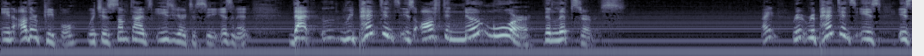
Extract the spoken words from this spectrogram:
in other people, which is sometimes easier to see, isn't it? That repentance is often no more than lip service. Right? Re- repentance is, is,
